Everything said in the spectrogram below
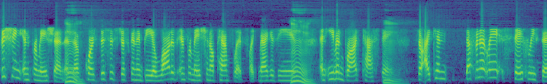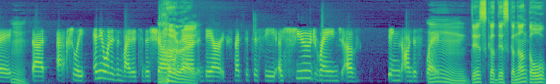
fishing information. And Mm. of course, this is just going to be a lot of informational pamphlets like う magazines ん、 and even broadcasting. So I can definitely safely say うん。 that actually anyone is invited to this show All right. and they are expected to see a huge range of things on う display. ん、ですかですか、なんか大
